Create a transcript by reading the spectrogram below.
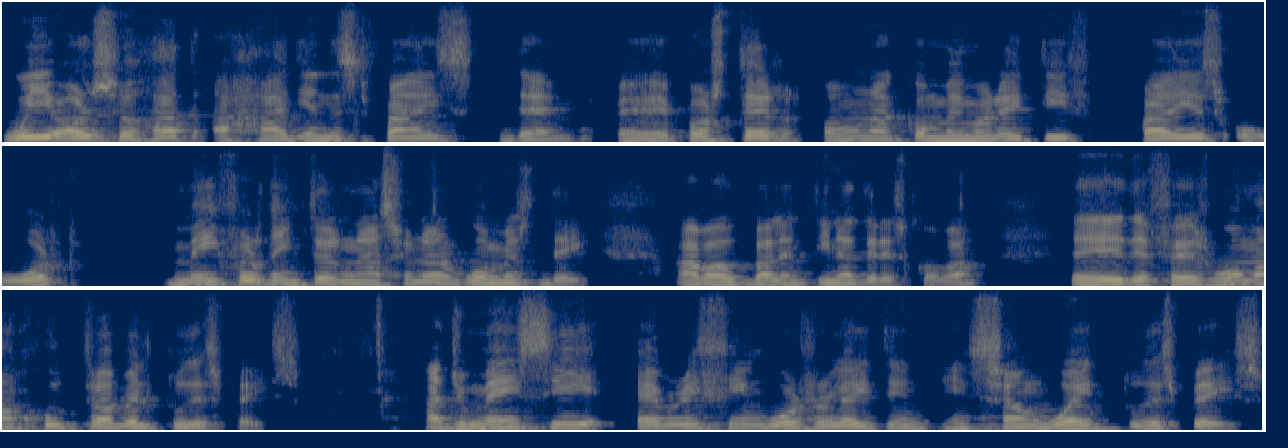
We also had a high-end spice them uh, poster on a commemorative piece of work made for the International Women's Day about Valentina Tereshkova, uh, the first woman who traveled to the space. As you may see, everything was related in some way to the space.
